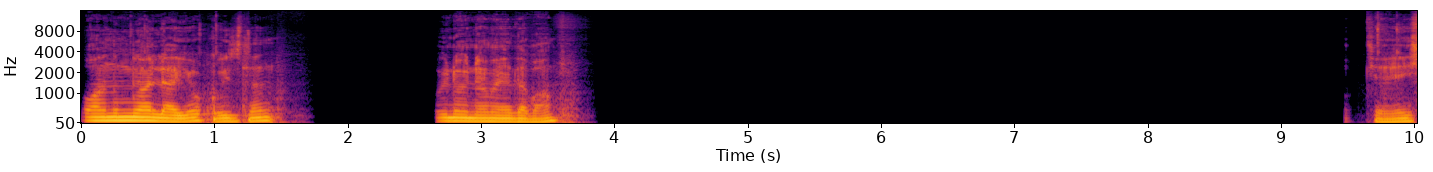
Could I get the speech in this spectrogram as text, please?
Puanım hala yok o yüzden oyun oynamaya devam. Okey.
